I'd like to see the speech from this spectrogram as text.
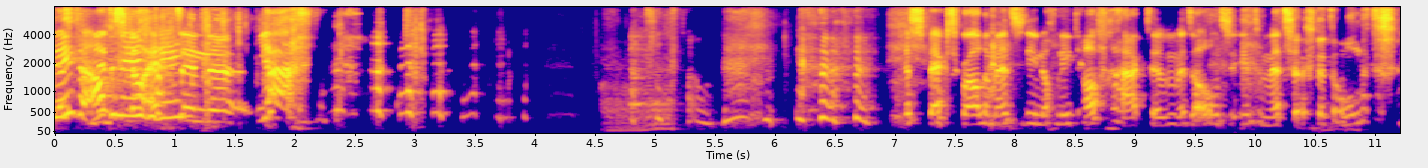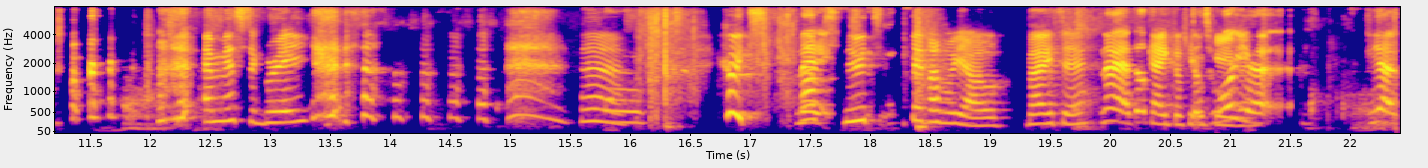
deze aflevering... Dit is wel echt een... Uh, ja! Respect voor alle mensen die nog niet afgehaakt hebben met al onze intermezzo's met de honden tussendoor. en Mr. Grey. oh. Goed, nee. wat doet Pippa voor jou buiten? Nou ja, dat, Kijk of je dat hoor je. Ja,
